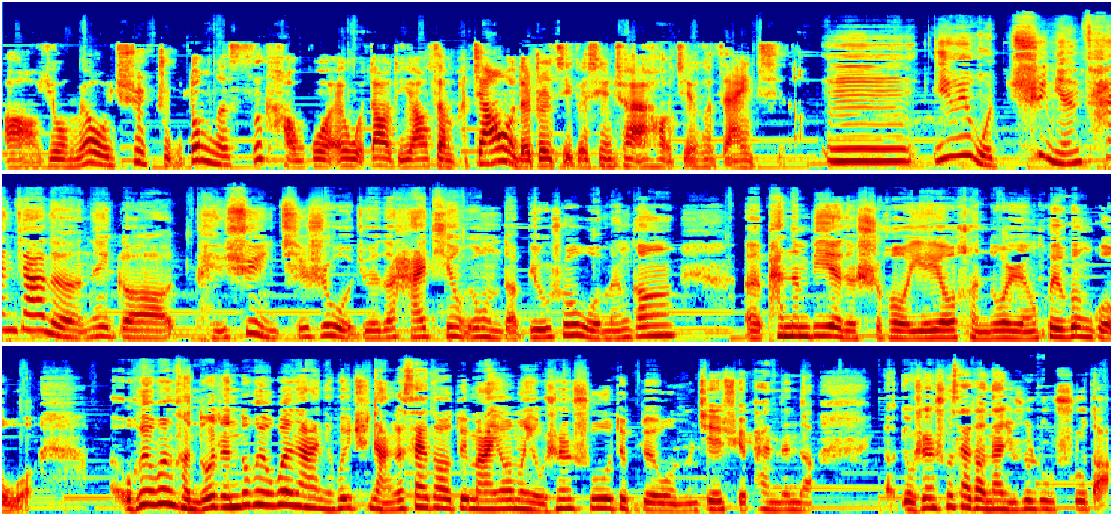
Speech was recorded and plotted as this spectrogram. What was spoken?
啊，有没有去主动的思考过？哎，我到底要怎么将我的这几个兴趣爱好结合在一起呢？嗯，因为我去年参加的那个培训，其实我觉得还挺有用的。比如说我们刚呃攀登毕业的时候，也有很多人会问过我。我会问很多人都会问啊，你会去哪个赛道，对吗？要么有声书，对不对？我们这些学攀登的，有声书赛道那就是录书的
